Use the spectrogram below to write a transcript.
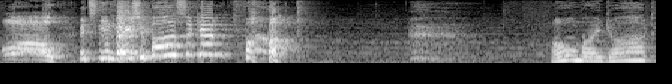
Whoa! It's the invasion boss again! Fuck! Oh my god.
